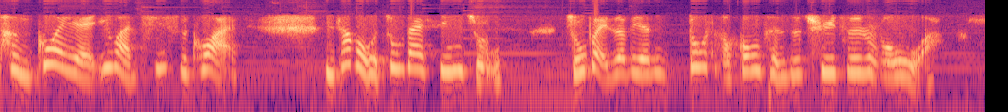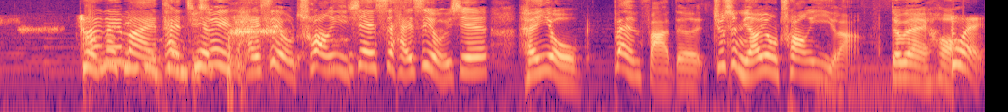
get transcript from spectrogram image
很贵耶，一晚七十块。你知道我住在新竹，竹北这边多少工程师趋之若鹜啊！就那买碳基，所以还是有创意。现在是还是有一些很有办法的，就是你要用创意啦，对不对？哈，对。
